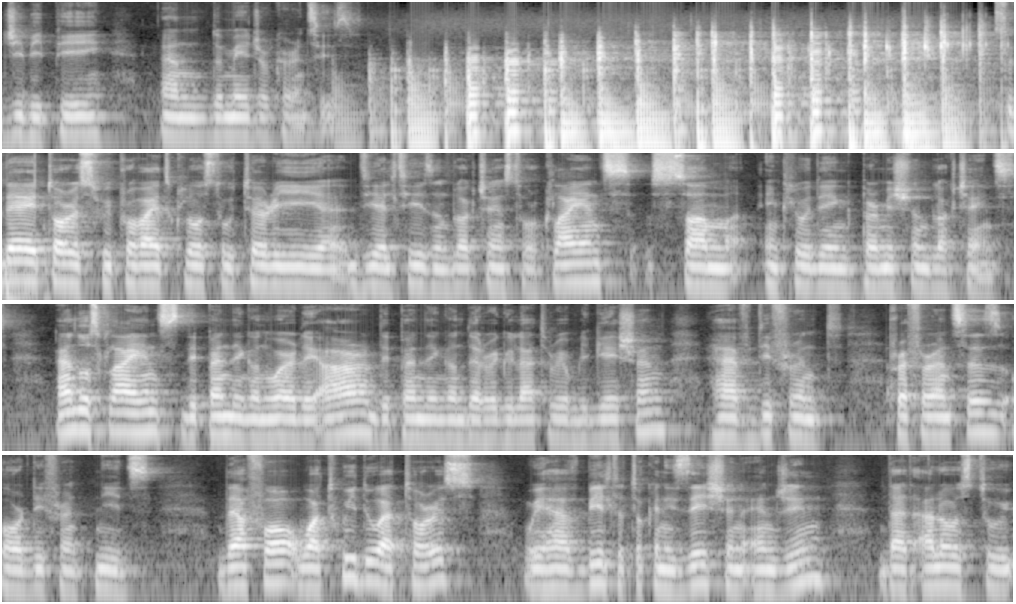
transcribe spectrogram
GBP, and the major currencies. Today at Taurus, we provide close to 30 uh, DLTs and blockchains to our clients, some including permission blockchains. And those clients, depending on where they are, depending on their regulatory obligation, have different preferences or different needs. Therefore, what we do at Taurus, we have built a tokenization engine that allows to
